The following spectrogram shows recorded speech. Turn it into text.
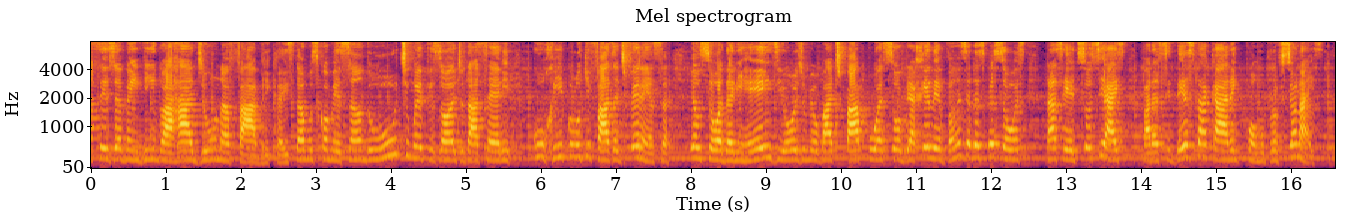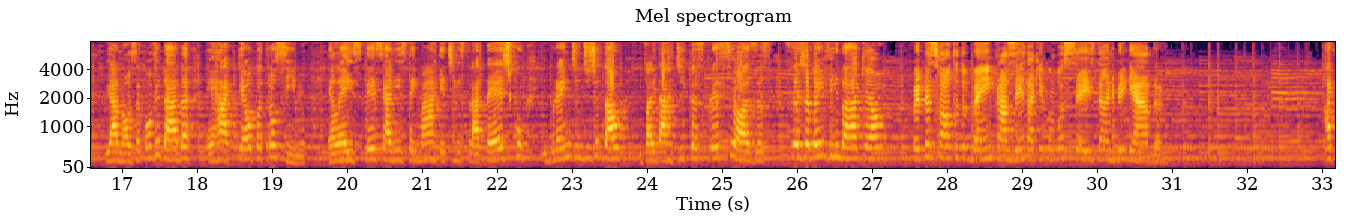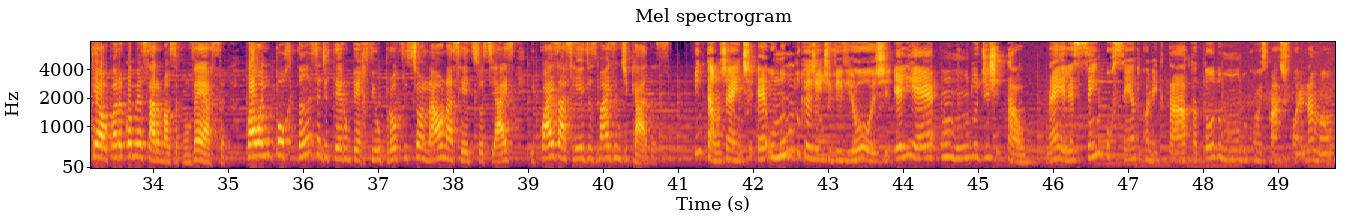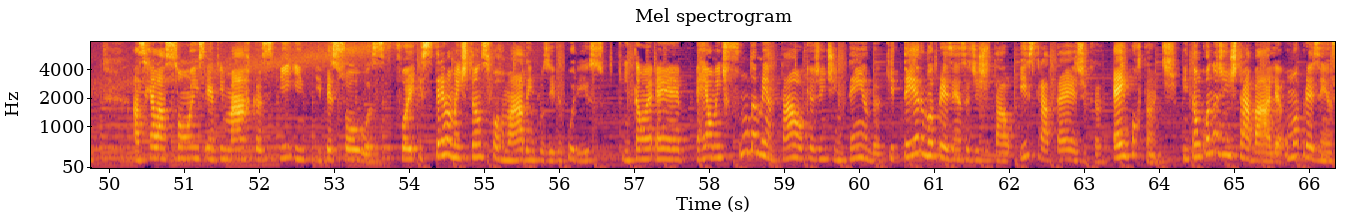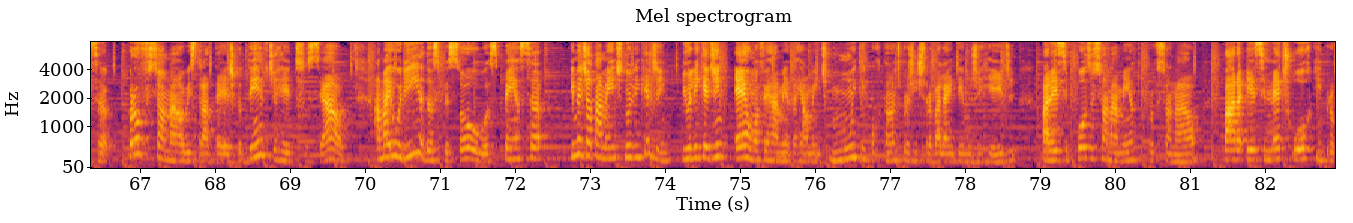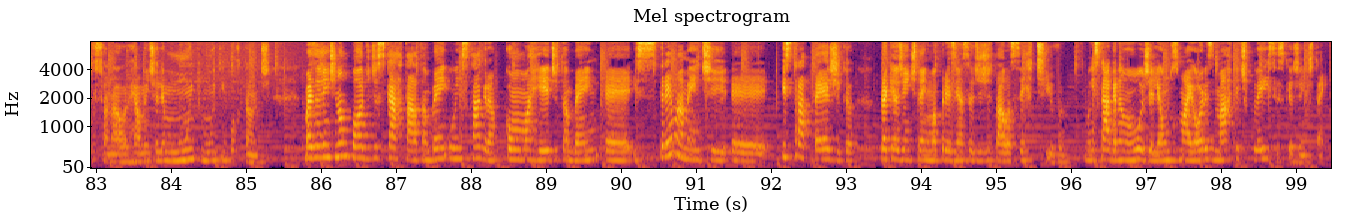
Olá, seja bem-vindo à Rádio Una Fábrica. Estamos começando o último episódio da série Currículo que faz a diferença. Eu sou a Dani Reis e hoje o meu bate-papo é sobre a relevância das pessoas nas redes sociais para se destacarem como profissionais. E a nossa convidada é Raquel Patrocínio. Ela é especialista em marketing estratégico e branding digital e vai dar dicas preciosas. Seja bem-vinda, Raquel. Oi, pessoal, tudo bem? Prazer estar aqui com vocês, Dani. Obrigada. Raquel, para começar a nossa conversa, qual a importância de ter um perfil profissional nas redes sociais e quais as redes mais indicadas? Então, gente, é, o mundo que a gente vive hoje, ele é um mundo digital, né? Ele é 100% conectado, tá todo mundo com o smartphone na mão as relações entre marcas e, e, pessoas foi extremamente transformada, inclusive por isso. Então é, é, realmente fundamental que a gente entenda que ter uma presença digital estratégica é importante. Então, quando a gente trabalha uma presença profissional e estratégica dentro de rede social, a maioria das pessoas pensa imediatamente no LinkedIn. E o LinkedIn é uma ferramenta realmente muito importante para a gente trabalhar em termos de rede, para esse posicionamento profissional, para esse networking profissional. Realmente ele é muito, muito importante. Mas a gente não pode descartar também o Instagram como uma rede também é, extremamente é, estratégica para que a gente tenha uma presença digital assertiva. O Instagram hoje ele é um dos maiores marketplaces que a gente tem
